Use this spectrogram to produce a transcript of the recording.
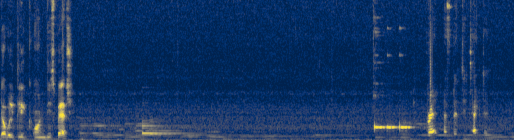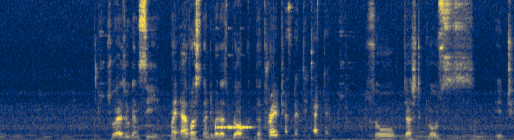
double click on this patch. Threat has been detected. so as you can see my Avast antivirus block the Threat. Threat has been detected. so just close it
